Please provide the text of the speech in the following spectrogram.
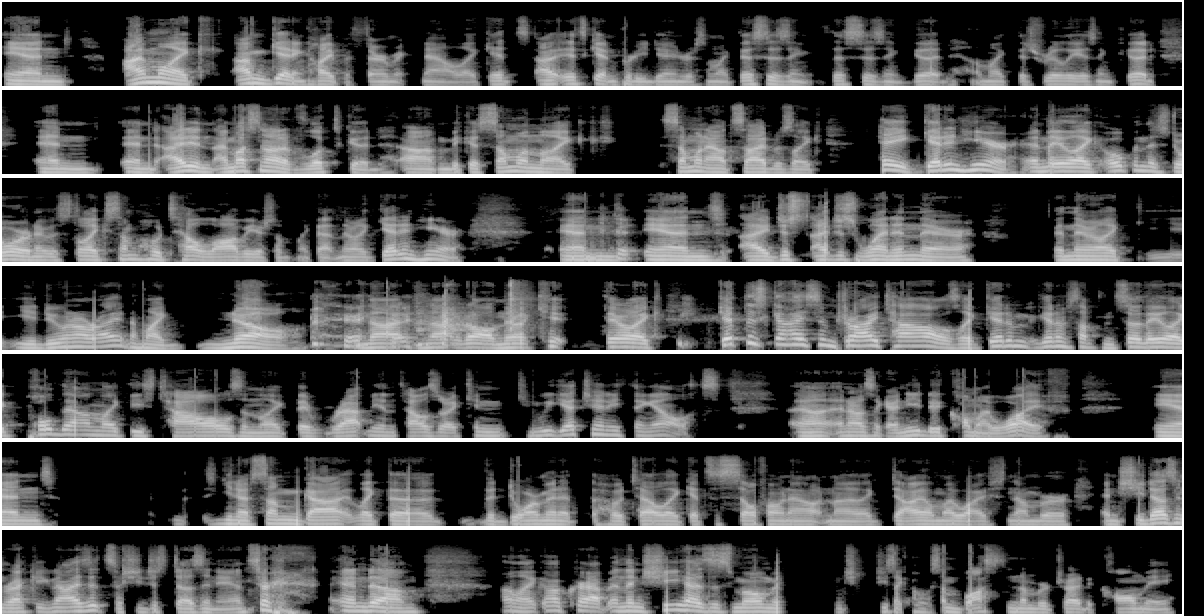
and I'm like I'm getting hypothermic now. Like it's uh, it's getting pretty dangerous. I'm like this isn't this isn't good. I'm like this really isn't good. And and I didn't I must not have looked good um, because someone like someone outside was like hey get in here and they like opened this door and it was like some hotel lobby or something like that and they're like get in here and and I just I just went in there, and they're like, "You doing all right?" And I'm like, "No, not not at all." And they're like, they're like, "Get this guy some dry towels, like get him get him something." So they like pulled down like these towels and like they wrapped me in the towels. They're like, "Can can we get you anything else?" Uh, and I was like, "I need to call my wife," and you know some guy like the the doorman at the hotel like gets a cell phone out and i like dial my wife's number and she doesn't recognize it so she just doesn't answer and um I'm like, oh crap. And then she has this moment. She's like, oh, some Boston number tried to call me,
